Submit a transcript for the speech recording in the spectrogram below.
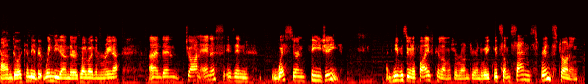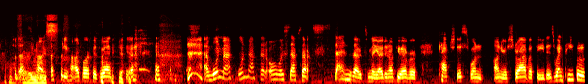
Um, though it can be a bit windy down there as well by the marina. And then John Ennis is in Western Fiji. And he was doing a five kilometer run during the week with some sand sprints running. Oh, so that's very hard, nice. that's pretty hard work as well. yeah. and one map one map that always steps out stands out to me. I don't know if you ever catch this one on your Strava feed, is when people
